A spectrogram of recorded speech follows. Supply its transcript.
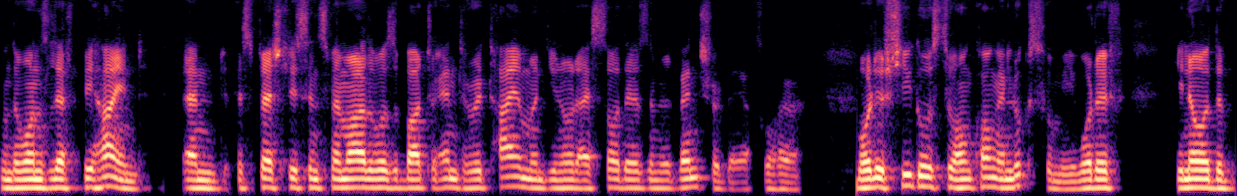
from the ones left behind. And especially since my mother was about to enter retirement, you know, I saw there's an adventure there for her. What if she goes to Hong Kong and looks for me? What if you know the,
